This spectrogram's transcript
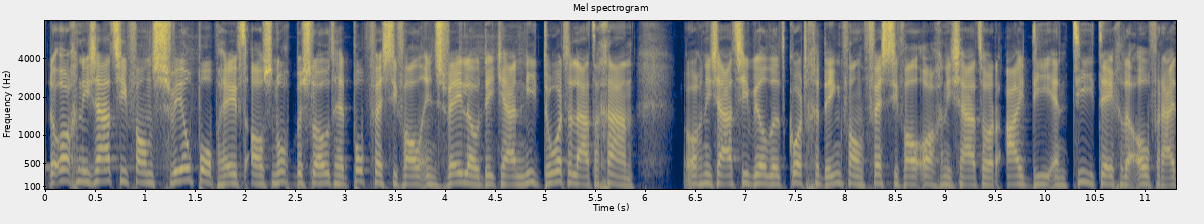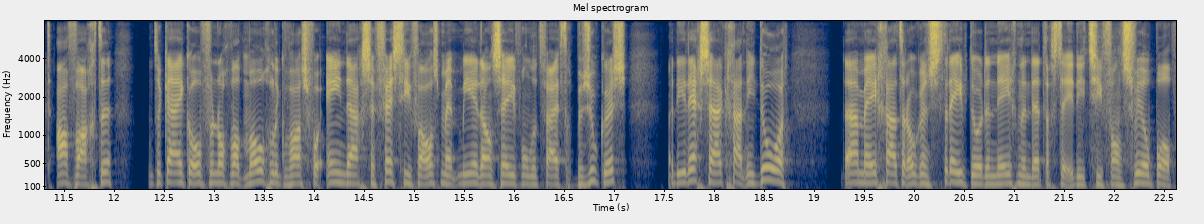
De organisatie van Zweelpop heeft alsnog besloten het popfestival in Zwelo dit jaar niet door te laten gaan. De organisatie wilde het kort geding van festivalorganisator ID&T tegen de overheid afwachten om te kijken of er nog wat mogelijk was voor eendaagse festivals met meer dan 750 bezoekers. Maar die rechtszaak gaat niet door. Daarmee gaat er ook een streep door de 39e editie van Swilpop.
